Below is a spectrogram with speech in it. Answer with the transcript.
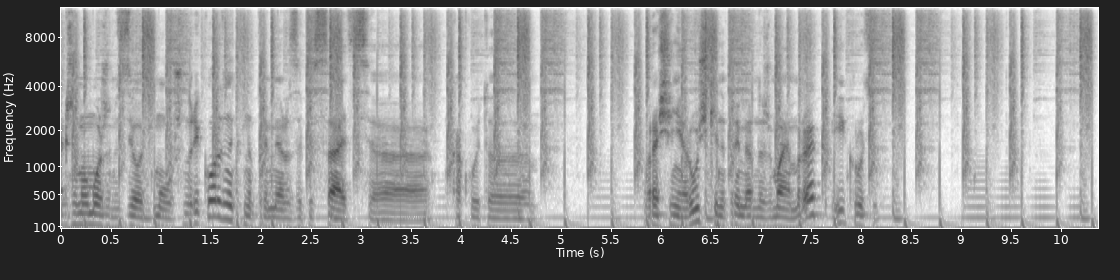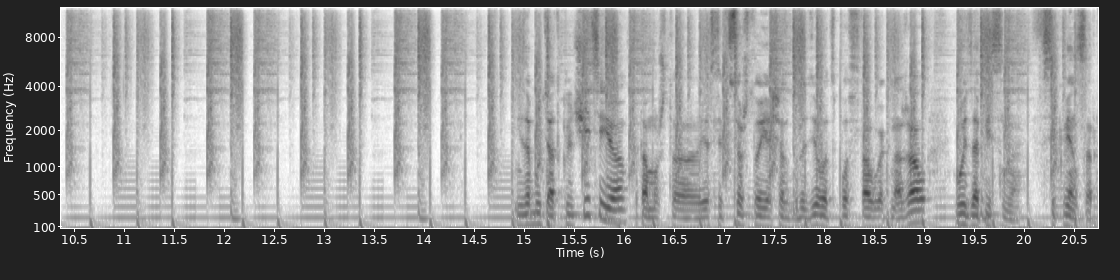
Также мы можем сделать motion recording, например, записать э, какое-то вращение ручки, например, нажимаем REC и крутим. Не забудьте отключить ее, потому что если все, что я сейчас буду делать после того, как нажал, будет записано в секвенсор.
